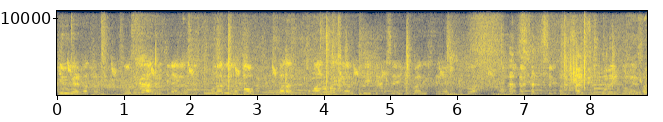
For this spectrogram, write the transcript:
できるぐらいになったらそれができないよとこうなるようだとまだ止まる前にあるブレーキの制御ができてないってことはもうなんか失礼はいごめんごめんそう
